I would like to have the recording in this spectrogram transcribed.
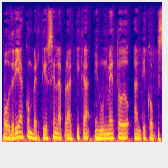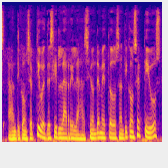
podría convertirse en la práctica en un método anticonceptivo, es decir, la relajación de métodos anticonceptivos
